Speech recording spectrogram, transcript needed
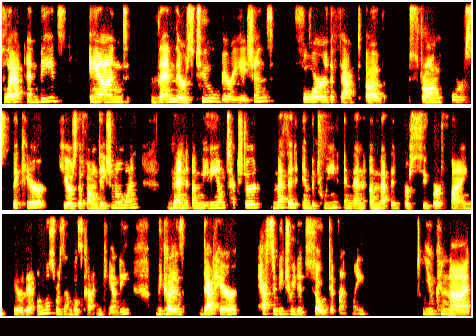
flat end beads. And then there's two variations for the fact of strong, coarse, thick hair. Here's the foundational one. Then a medium textured method in between, and then a method for super fine hair that almost resembles cotton candy because that hair has to be treated so differently. You cannot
